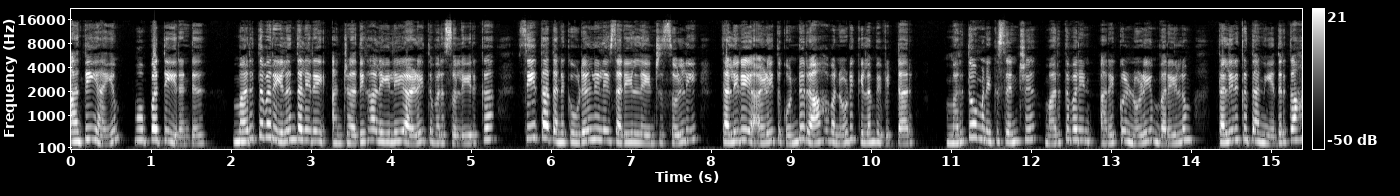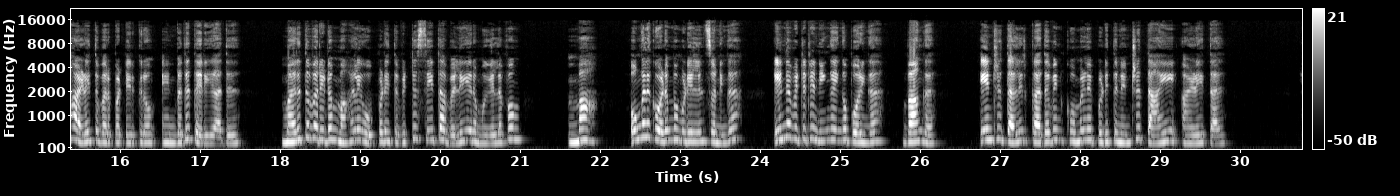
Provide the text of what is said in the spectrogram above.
அத்தியாயம் முப்பத்தி இரண்டு மருத்துவர் இளந்தளிரை அன்று அதிகாலையிலே அழைத்து வர சொல்லியிருக்க சீதா தனக்கு உடல்நிலை சரியில்லை என்று சொல்லி தளிரை அழைத்து கொண்டு ராகவனோடு கிளம்பி விட்டார். மருத்துவமனைக்கு சென்று மருத்துவரின் அறைக்குள் நுழையும் வரையிலும் தளிருக்கு தான் எதற்காக அழைத்து வரப்பட்டிருக்கிறோம் என்பது தெரியாது. மருத்துவரிடம் மகளை ஒப்படைத்துவிட்டு சீதா வெளியேற முயலவும் மா உங்களுக்கு உடம்பு முடியலன்னு சொன்னீங்க. என்ன விட்டுட்டு நீங்க எங்க போறீங்க? வாங்க. என்று தளிர் கதவின் குமிழை பிடித்து நின்று தாயை அழைத்தாள்.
